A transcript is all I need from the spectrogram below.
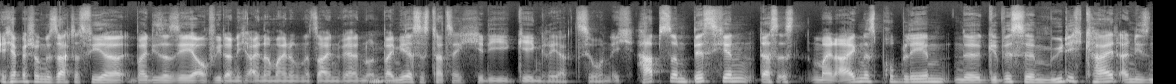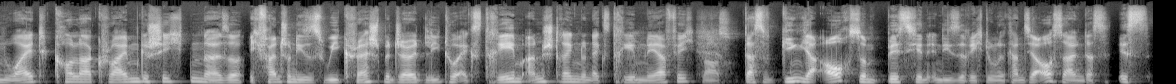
Ich habe ja schon gesagt, dass wir bei dieser Serie auch wieder nicht einer Meinung sein werden. Und bei mir ist es tatsächlich hier die Gegenreaktion. Ich habe so ein bisschen, das ist mein eigenes Problem, eine gewisse Müdigkeit an diesen White-Collar-Crime-Geschichten. Also ich fand schon dieses We Crash mit Jared Leto extrem anstrengend und extrem nervig. Lars. Das ging ja auch so ein bisschen in diese Richtung. Das kannst ja auch sagen, das ist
